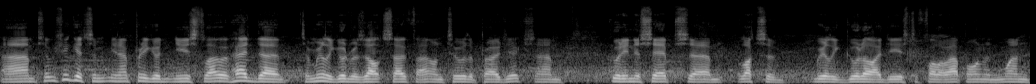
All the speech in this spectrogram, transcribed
Um, so we should get some, you know, pretty good news flow. We've had uh, some really good results so far on two of the projects. Um, good intercepts, um, lots of really good ideas to follow up on, and one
